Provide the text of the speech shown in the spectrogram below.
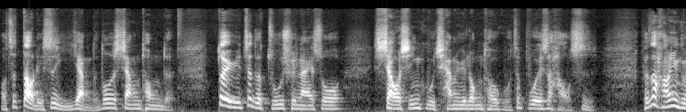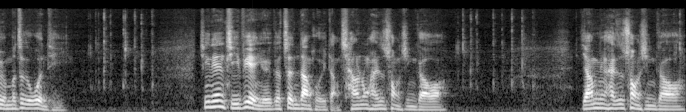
哦，这道理是一样的，都是相通的。对于这个族群来说，小型股强于龙头股，这不会是好事。可是航运股有没有这个问题？今天即便有一个震荡回档，长荣还是创新高啊，阳明还是创新高啊，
